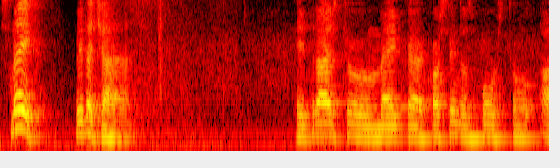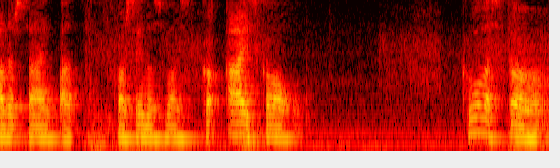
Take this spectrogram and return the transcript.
Snake with a chance. He tries to make uh, boost to other side, but Corsinus was co ice cold. Kula Stone.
